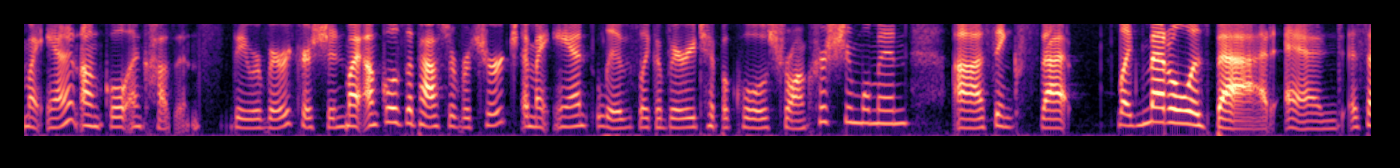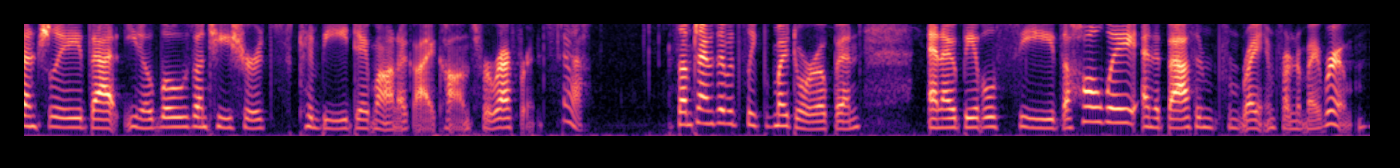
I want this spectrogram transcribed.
My aunt and uncle and cousins. They were very Christian. My uncle is the pastor of a church, and my aunt lives like a very typical strong Christian woman. Uh, thinks that like metal is bad, and essentially that you know logos on T-shirts can be demonic icons for reference. Yeah. Sometimes I would sleep with my door open and I would be able to see the hallway and the bathroom from right in front of my room.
